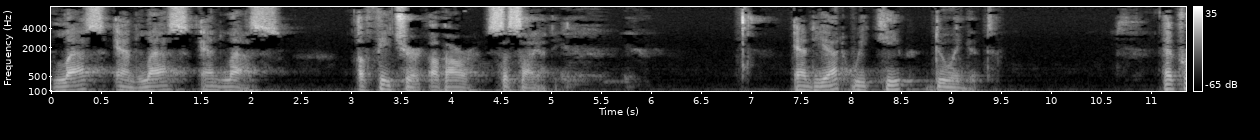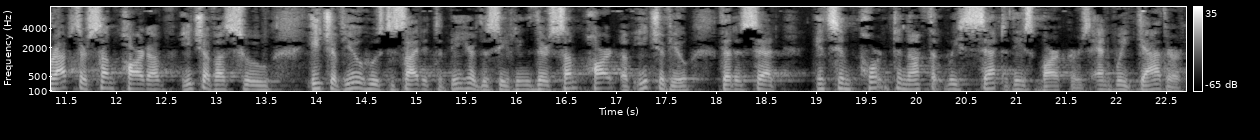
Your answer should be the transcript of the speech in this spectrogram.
less and less and less a feature of our society. And yet we keep doing it. And perhaps there's some part of each of us who, each of you who's decided to be here this evening, there's some part of each of you that has said, it's important enough that we set these markers and we gather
